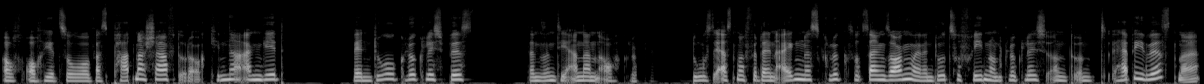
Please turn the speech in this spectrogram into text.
auch, auch jetzt so was Partnerschaft oder auch Kinder angeht, wenn du glücklich bist, dann sind die anderen auch glücklich. Du musst erstmal für dein eigenes Glück sozusagen sorgen, weil wenn du zufrieden und glücklich und, und happy bist, ne?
